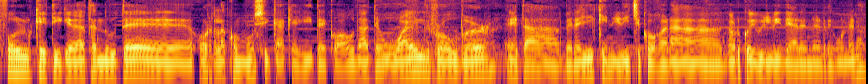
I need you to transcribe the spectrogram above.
folketik edaten dute horrelako musikak egiteko, hau da The Wild Rover, eta beraiekin iritsiko gara gaurko ibilbidearen erdigunera.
